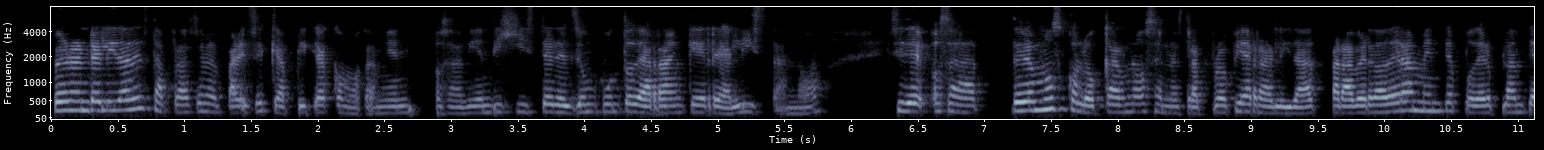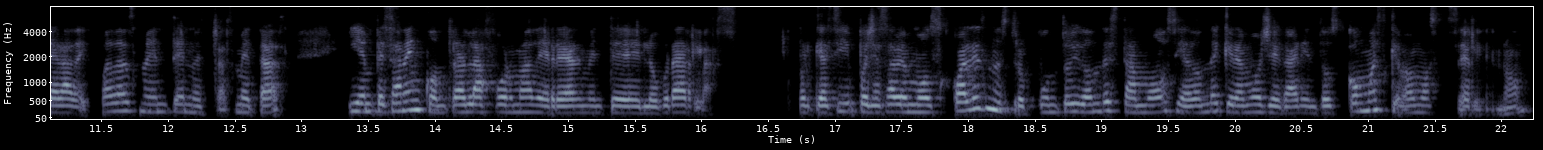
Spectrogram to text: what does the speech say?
Pero en realidad esta frase me parece que aplica como también, o sea, bien dijiste, desde un punto de arranque realista, ¿no? Si o sea, debemos colocarnos en nuestra propia realidad para verdaderamente poder plantear adecuadamente nuestras metas y empezar a encontrar la forma de realmente lograrlas. Porque así pues ya sabemos cuál es nuestro punto y dónde estamos y a dónde queremos llegar y entonces cómo es que vamos a hacerle, ¿no?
